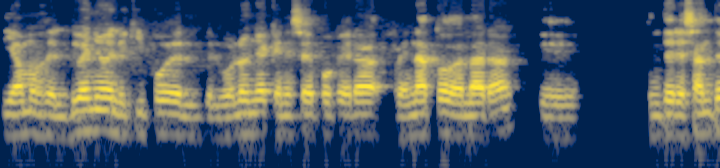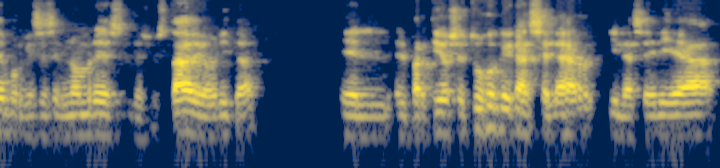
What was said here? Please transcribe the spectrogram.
digamos, del dueño del equipo del, del Boloña, que en esa época era Renato Dallara, que es interesante porque ese es el nombre de su estadio ahorita, el, partido se tuvo que cancelar y la Serie A,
